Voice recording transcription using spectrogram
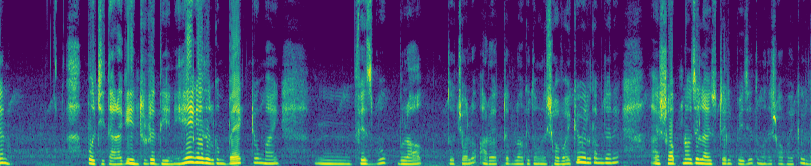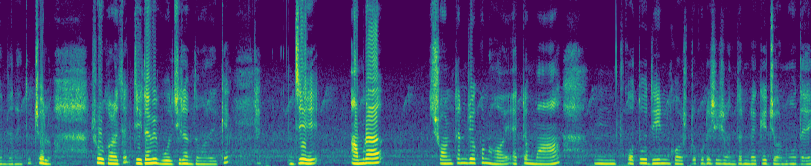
জানো? বলছি তার আগে ইন্ট্রোটা দিয়ে নিই হে গেছে welcome back to my Facebook blog তো চলো আরও একটা ব্লগে তোমাদের সবাইকে ওয়েলকাম জানাই। আর স্বপ্ন যে লাইফস্টাইল পেজে তোমাদের সবাইকে ওয়েলকাম জানাই। তো চলো, শুরু করা যাক। যেটা আমি বলছিলাম তোমাদেরকে, যে আমরা সন্তান যখন হয়, একটা মা কতদিন কষ্ট করে সেই সন্তানটাকে জন্ম দেয়,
